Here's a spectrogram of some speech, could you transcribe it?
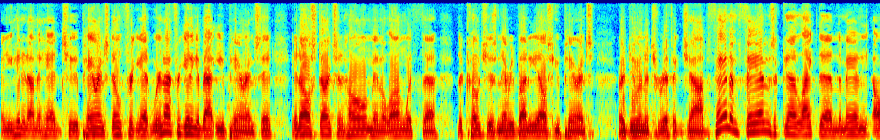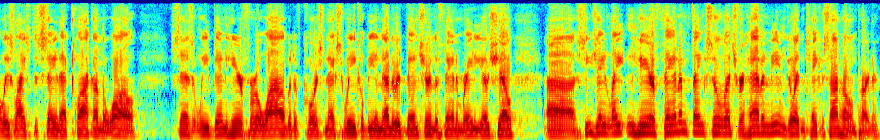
And you hit it on the head too. Parents, don't forget. We're not forgetting about you, parents. It it all starts at home, and along with uh, the coaches and everybody else, you parents are doing a terrific job. Phantom fans, uh, like the the man always likes to say, that clock on the wall says that we've been here for a while, but of course next week will be another adventure in the Phantom Radio Show. Uh, CJ Layton here, Phantom. Thanks so much for having me, and go ahead and take us on home, partner.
